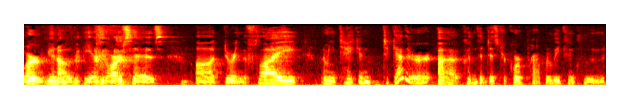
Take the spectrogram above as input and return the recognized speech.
or, you know, the PSR says uh, during the flight, I mean, taken together, uh, couldn't the district court properly conclude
